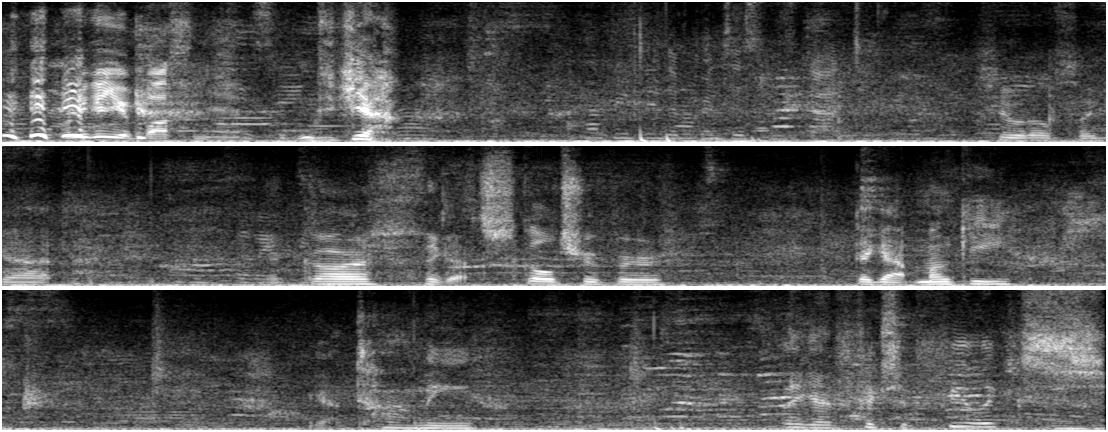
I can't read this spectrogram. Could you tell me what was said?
Let me get you a Boston hands. Yeah. Happy to the princess's got. See what else they got. They got Garth. They got Skull Trooper. They got Monkey. They got Tommy. They got Fix It Felix.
